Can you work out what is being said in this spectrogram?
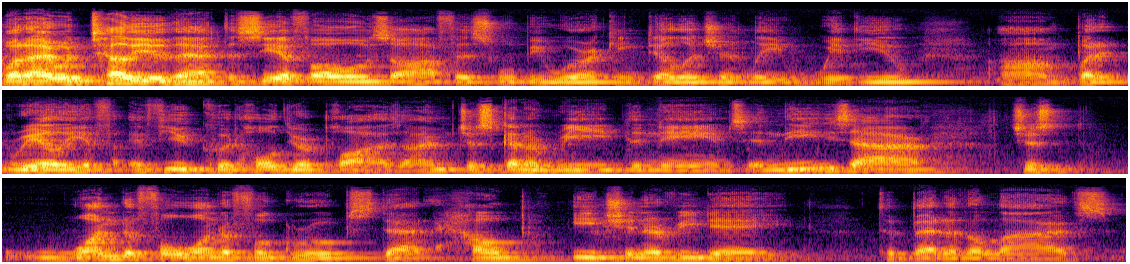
But I would tell you that the CFO's office will be working diligently with you. Um, but really, if, if you could hold your applause, I'm just going to read the names. And these are just wonderful, wonderful groups that help each and every day to better the lives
